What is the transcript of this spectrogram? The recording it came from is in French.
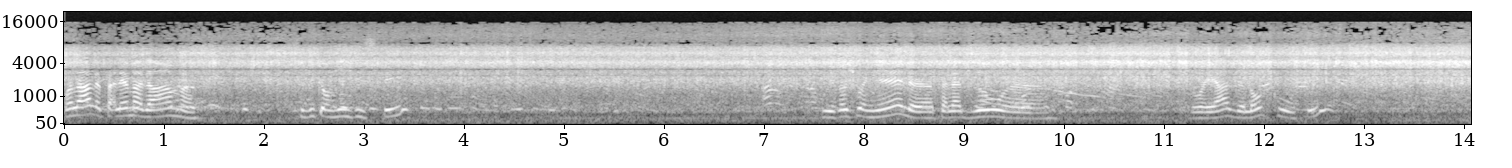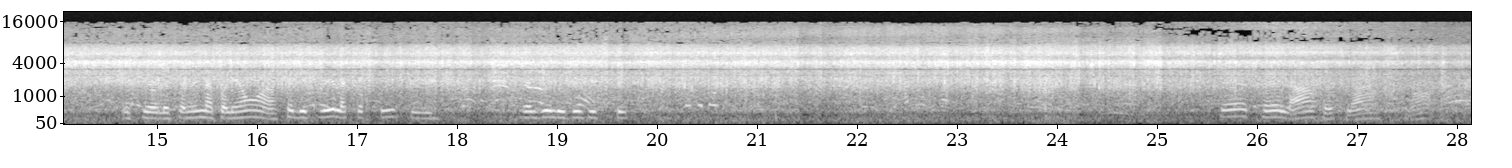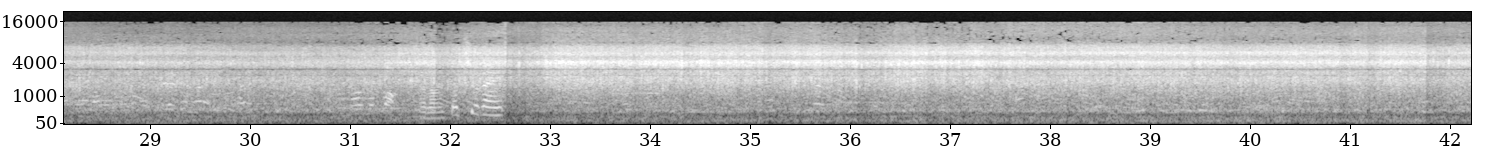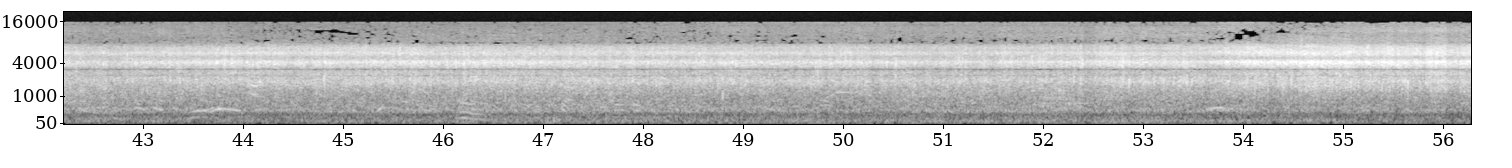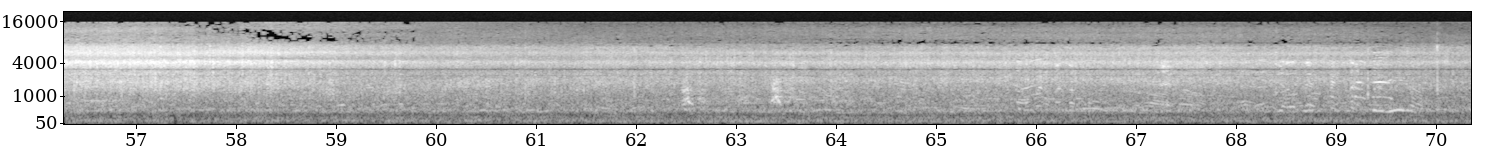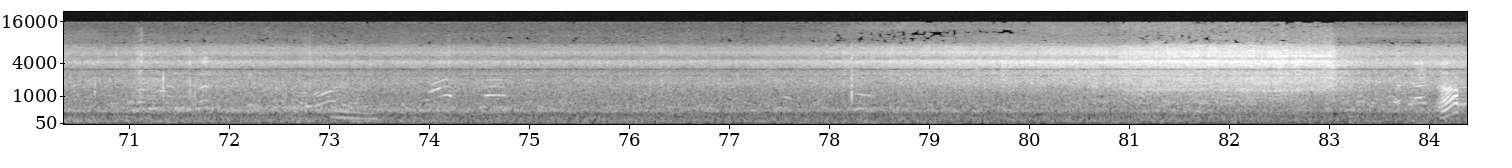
Voilà le palais Madame, celui qu'on vient de visiter. Il rejoignait le palazzo euh, royal de l'autre côté. Et que le fameux Napoléon a fait détruire la courtée puis relier les deux édifices. Très très large place. On est à Turin. Up.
